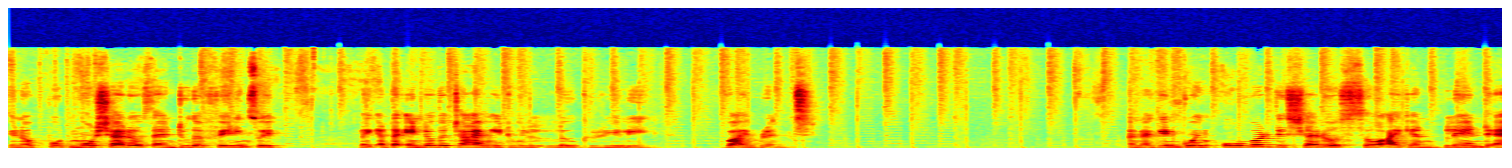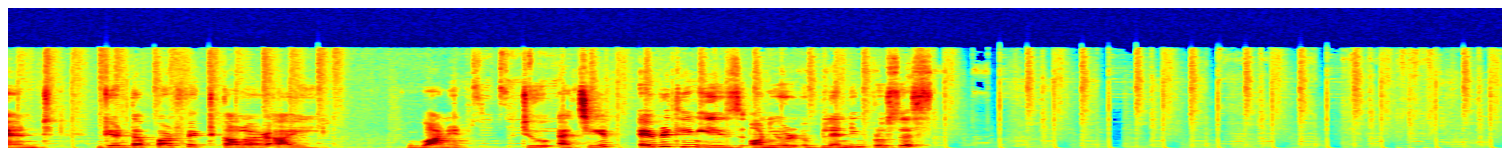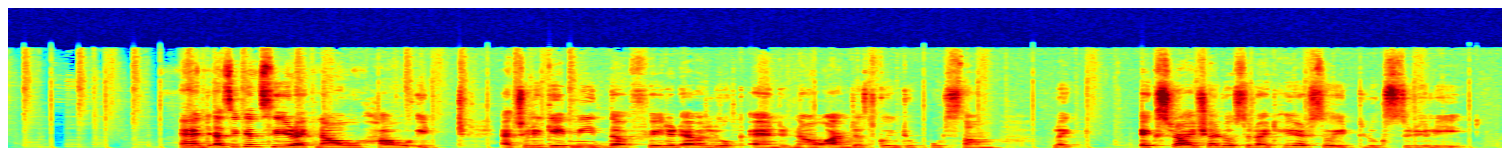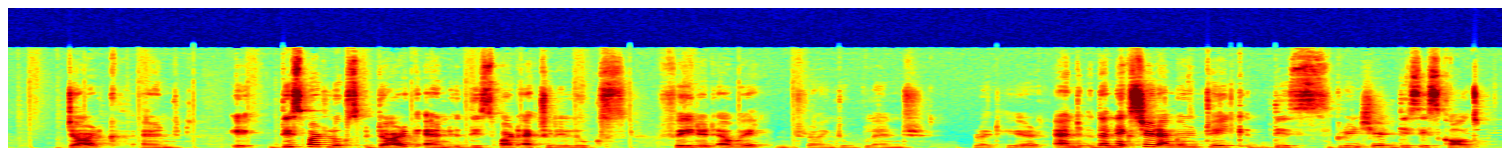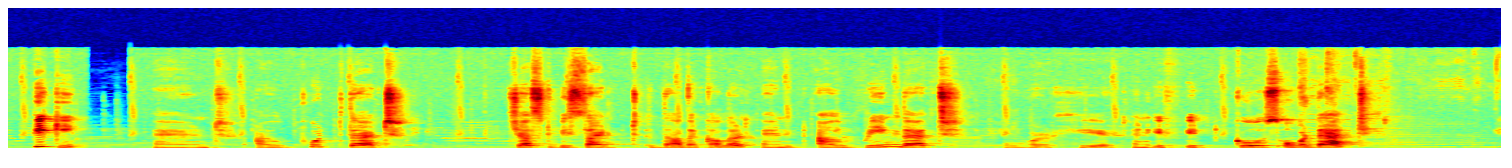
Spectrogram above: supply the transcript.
you know put more shadows and do the fading. So it like at the end of the time it will look really vibrant and again going over these shadows so I can blend and get the perfect color I want it to achieve. Everything is on your blending process. And as you can see right now how it actually gave me the faded away look and now I'm just going to put some like extra eyeshadows right here so it looks really dark. And it, this part looks dark and this part actually looks faded away. I'm trying to blend right here. And the next shade I'm going to take this green shade. This is called Picky and I'll put that just beside the other color. And I'll bring that over here. And if it goes over that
